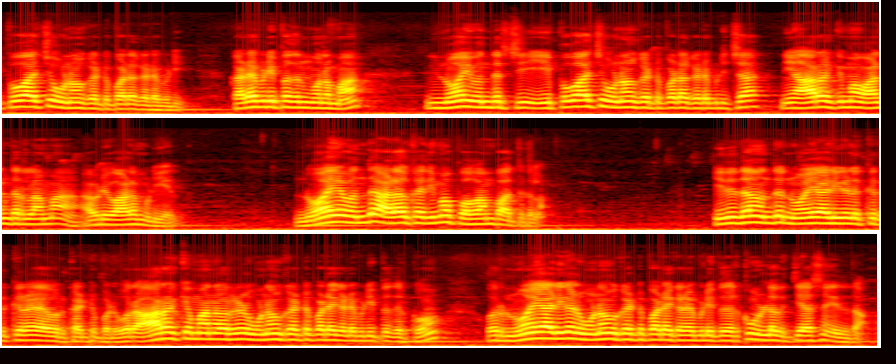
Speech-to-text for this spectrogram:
இப்போவாச்சும் உணவு கட்டுப்பாடை கடைபிடி. கடைபிடிப்பதன் மூலமாக நீ நோய் வந்துருச்சு இப்போவாச்சும் உணவு கட்டுப்பாடை கடைபிடிச்சா நீ ஆரோக்கியமாக வாழ்ந்துடலாமா? அப்படி வாழ முடியாது. நோயை வந்து அளவுக்கு அதிகமாக போகாமல் பார்த்துக்கலாம். இதுதான் வந்து நோயாளிகளுக்கு இருக்கிற ஒரு கட்டுப்பாடு. ஒரு ஆரோக்கியமானவர்கள் உணவு கட்டுப்பாடை கடைபிடிப்பதற்கும் ஒரு நோயாளிகள் உணவு கட்டுப்பாடை கடைபிடிப்பதற்கும் உள்ள வித்தியாசம் இதுதான்.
